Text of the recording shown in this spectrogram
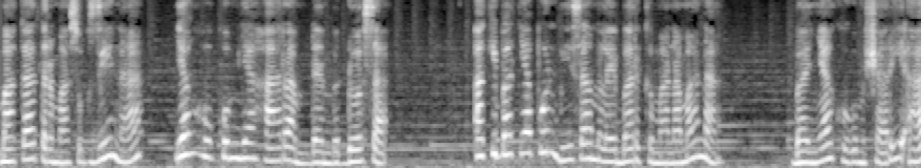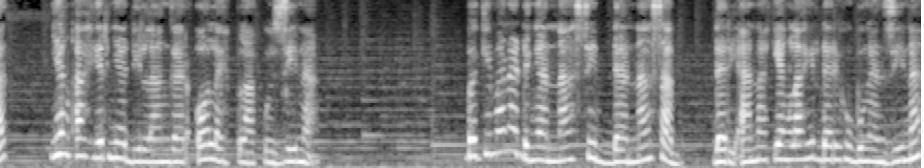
maka termasuk zina yang hukumnya haram dan berdosa. Akibatnya pun bisa melebar ke mana-mana. Banyak hukum syariat yang akhirnya dilanggar oleh pelaku zina. Bagaimana dengan nasib dan nasab dari anak yang lahir dari hubungan zina?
